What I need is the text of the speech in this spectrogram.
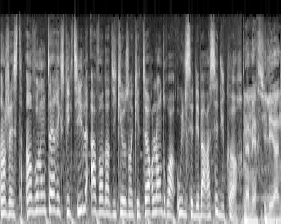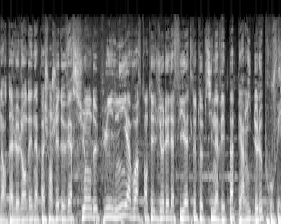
Un geste involontaire, explique-t-il, avant d'indiquer aux enquêteurs l'endroit où il s'est débarrassé du corps. Ah, merci Léa. Nordal Lelandais n'a pas changé de version depuis, ni avoir tenté de violer la fillette. L'autopsie n'avait pas permis de le prouver.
